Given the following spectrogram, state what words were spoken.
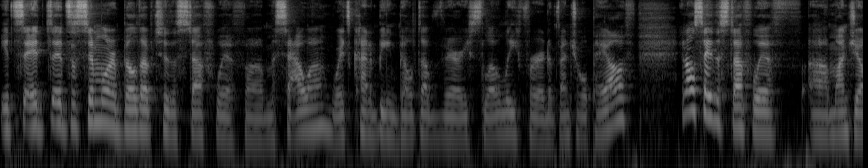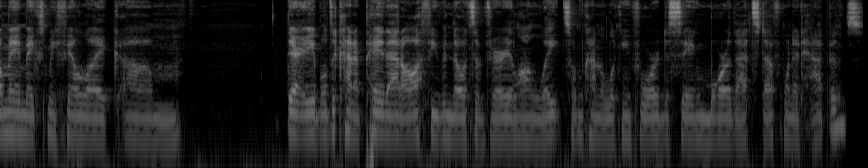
it's it's it's a similar build up to the stuff with uh, Masawa, where it's kind of being built up very slowly for an eventual payoff. And I'll say the stuff with uh, Manjome makes me feel like um, they're able to kind of pay that off, even though it's a very long wait. So I'm kind of looking forward to seeing more of that stuff when it happens.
